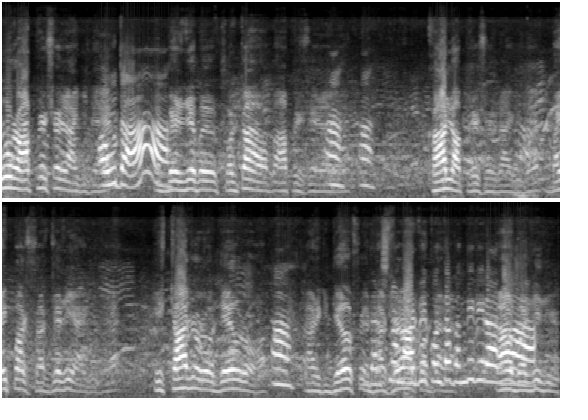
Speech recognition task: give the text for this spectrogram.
ಮೂರು ಆಪರೇಷನ್ ಆಗಿದೆ. ಹೌದಾ? ಬೆಳೆ ಸ್ವಂತ ಆಪರೇಷನ್ ಕಾಲು ಆಪರೇಷನ್ ಆಗಿದೆ. ಬೈಪಾಸ್ ಸರ್ಜರಿ ಆಗಿದೆ. ಇಷ್ಟಾದರೂ ದೇವರು. ಹಾ. ನನಗೆ ದೇವ್ರ ದರ್ಶನ ಮಾಡ್ಬೇಕು ಅಂತ ಬಂದಿದ್ದೀರಾ ಹಾ ಅಲ್ವಾ? ಬಂದಿದ್ದೀವಿ.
